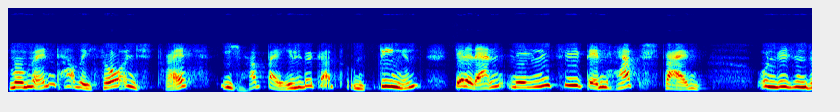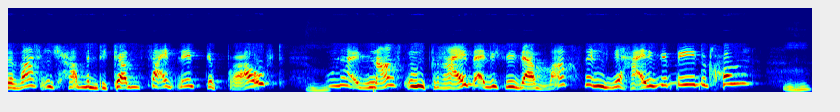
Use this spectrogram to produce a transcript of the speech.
im Moment habe ich so einen Stress. Ich habe bei Hildegard von Bingen gelernt, nennen Sie den Herzstein. Und wissen Sie was? Ich habe die ganze Zeit nicht gebraucht, Mhm. Und halt nachts um drei werde ich wieder wach, wenn die Heilgebete kommen. Mhm.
